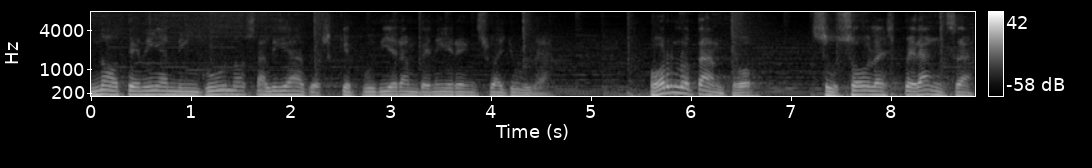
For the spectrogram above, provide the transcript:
no tenían ningunos aliados que pudieran venir en su ayuda. Por lo tanto, su sola esperanza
